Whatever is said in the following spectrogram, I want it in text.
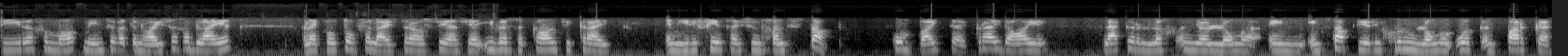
diere gemaak, mense wat in huise gebly het. En ek wil tog vir luisteraars sê as jy iewers 'n kansie kry in hierdie feesseisoen gaan stap, kom buite, kry daai lekker lug in jou longe en en stap deur die groen longe ook in parke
